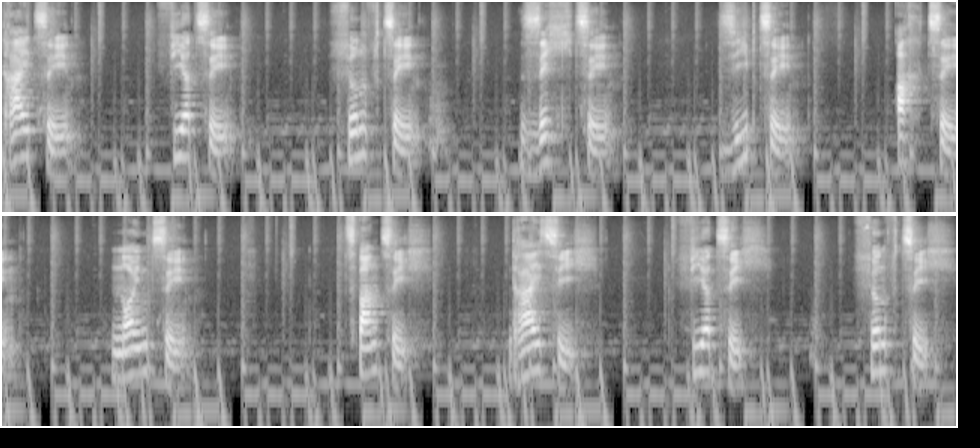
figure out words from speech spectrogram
dreizehn, vierzehn fünfzehn, sechzehn, siebzehn, achtzehn, neunzehn, zwanzig, dreißig, vierzig, fünfzig,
